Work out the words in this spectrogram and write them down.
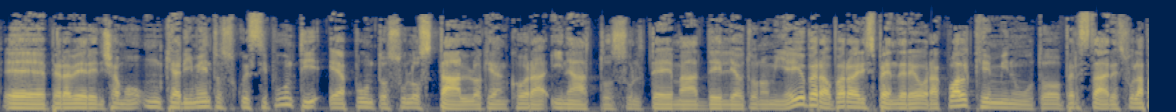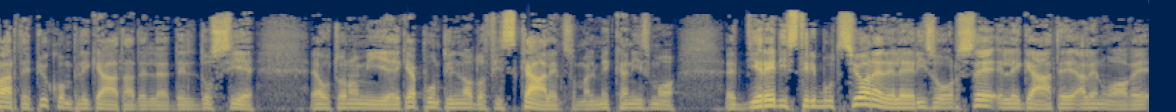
eh, per avere diciamo, un chiarimento su questi punti e appunto sullo stallo che è ancora in atto sul tema delle autonomie. Io però vorrei spendere ora qualche minuto per stare sulla parte più complicata del, del dossier autonomie, che è appunto il nodo fiscale, insomma il meccanismo eh, eh, di redistribuzione delle risorse legate alle nuove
